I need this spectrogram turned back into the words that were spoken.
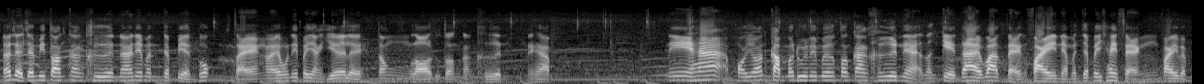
แล้วเดี๋ยวจะมีตอนกลางคืนนะที่มันจะเปลี่ยนพวกแสงอะไรพวกนี้ไปอย่างเยอะเลย ต้องรอดูตอนกลางคืนนะครับนี่ฮะพอย้อนกลับมาดูในเมืองตอนกลางคืนเนี่ยสังเกตได้ว่าแสงไฟเนี่ยมันจะไม่ใช่แสงไฟแบบ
